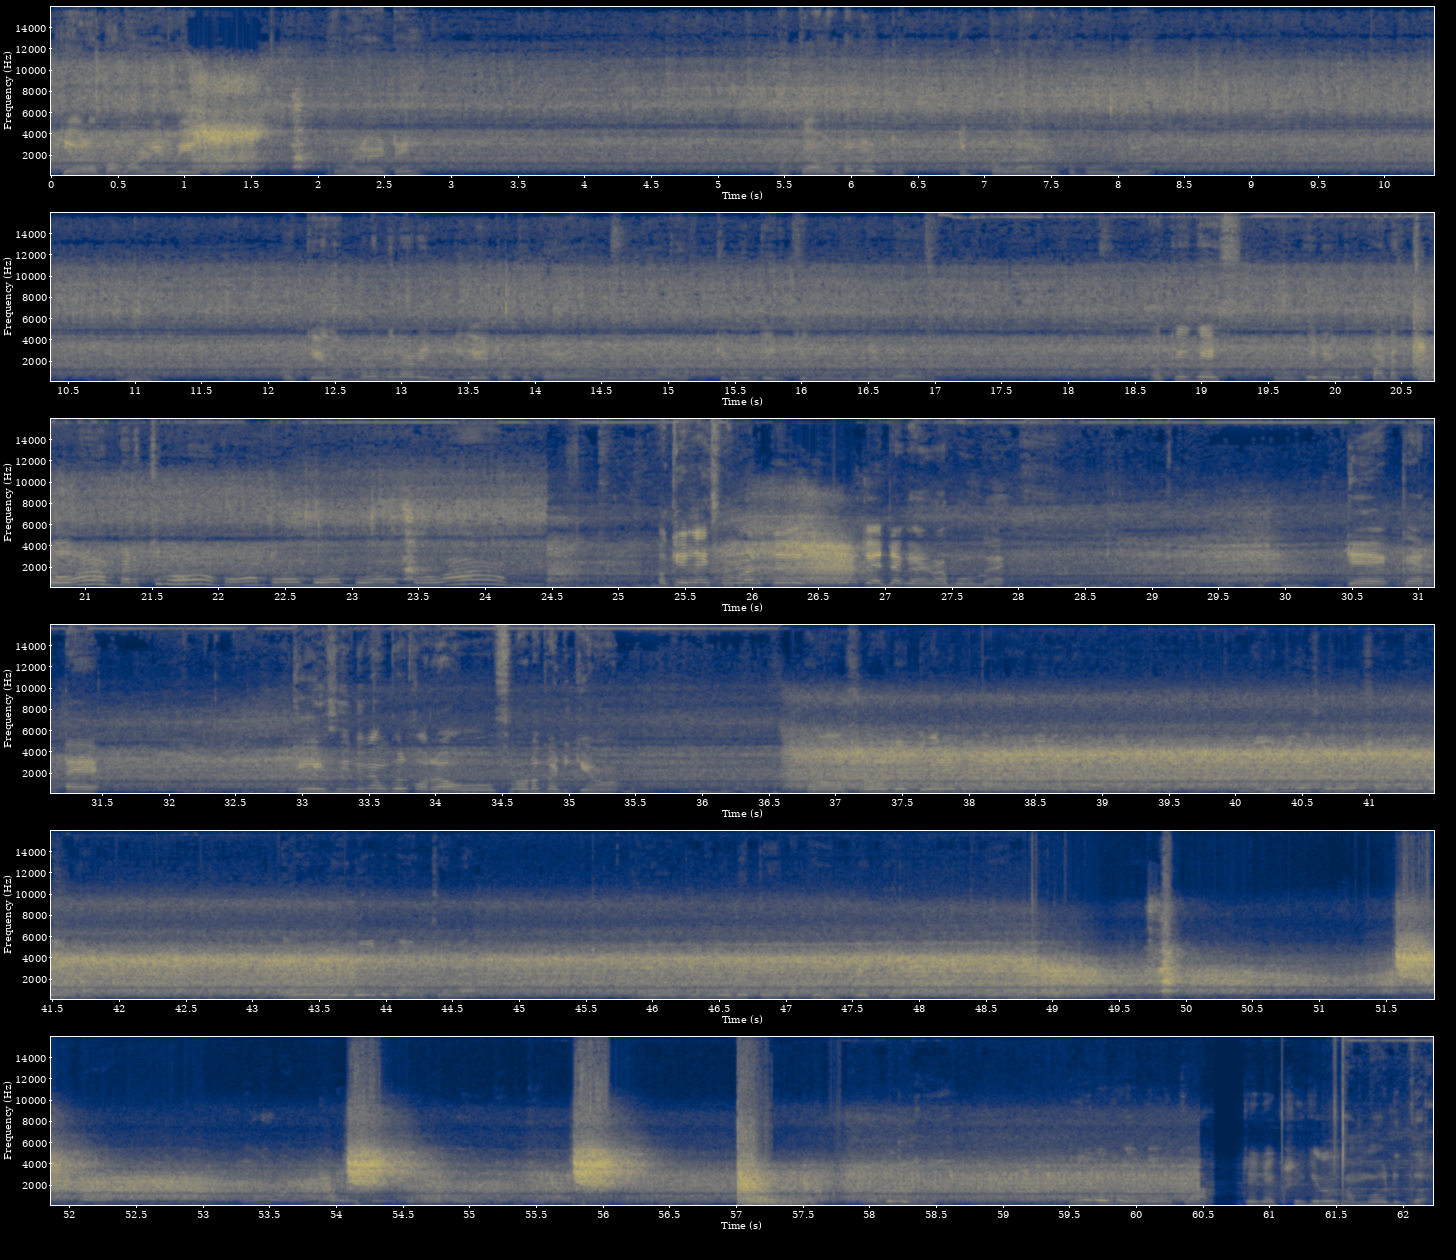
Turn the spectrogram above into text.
കേളപ്പം മഴയും പെയ്തു. മഴ പെയ്യട്ടെ. ഒക്കെ അവിടെ ഒരു ടിപ്പർ കാര്യങ്ങളൊക്കെ പോകുന്നുണ്ട് ഓക്കെ നമ്മളെന്തിനാണ് ഇൻഡിക്കേറ്റർ ഒക്കെ ഇട്ടെ നമ്മളങ്ങോട്ട് വളയ്ക്കുന്നു തിരിക്കുന്നൊന്നുമില്ലല്ലോ ഓക്കെ ഗൈസ് നമുക്ക് പിന്നെ ഇവിടുന്ന് പടച്ചു പോവാം പടച്ചു പോവാം പോവാം പോവാം പോവാം പോവാം പോവാം. ഓക്കെ ഗൈസ് ഒരു കയറ്റാൻ കയറാൻ പോകുന്നത് കയറട്ടെ ഗൈസ് ഇനി നമുക്ക് കുറേ ഓഫ് റോഡൊക്കെ അടിക്കണം. ഓഫ് റോഡ് ഇതുവരെയായിട്ടും കുറേ നേരമായിട്ട് കാണാനില്ല. അതിന് ഗൈസ് ഒരു സംഭവം ചെയ്യാം അത് വീഡിയോയിൽ കാണിച്ചതാണ് അത് നമുക്ക് ഇതിലൂടെയൊക്കെ കുറച്ച് നിൽക്കിയെടുക്കുക രക്ഷിക്കുന്ന സംഭവം എടുക്കുക.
